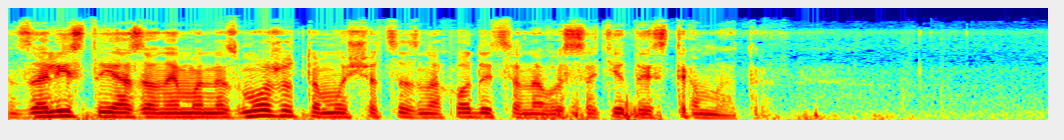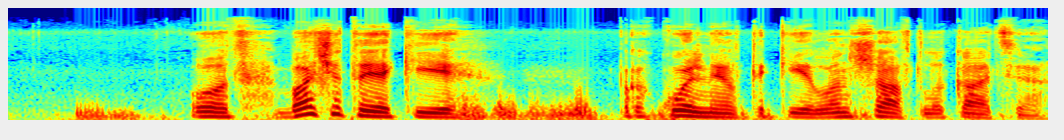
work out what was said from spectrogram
залізти я за ними не зможу, тому що це знаходиться на висоті десь 3 метри. От, бачите, який прикольний такий ландшафт, локація.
